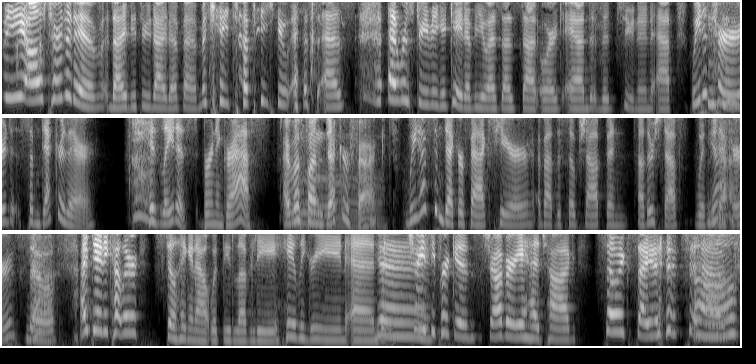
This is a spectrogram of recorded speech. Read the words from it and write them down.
The alternative 93.9 FM, KWSS. And we're streaming at KWSS.org and the TuneIn app. We just heard some Decker there. His latest, Burning Grass. I have a fun Decker fact. We have some Decker facts here about the soap shop and other stuff with Yeah. Decker. So Yeah. I'm Danny Cutler, still hanging out with the lovely Haley Green and Yay. Tracy Perkins, Strawberry Hedgehog. So excited to have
